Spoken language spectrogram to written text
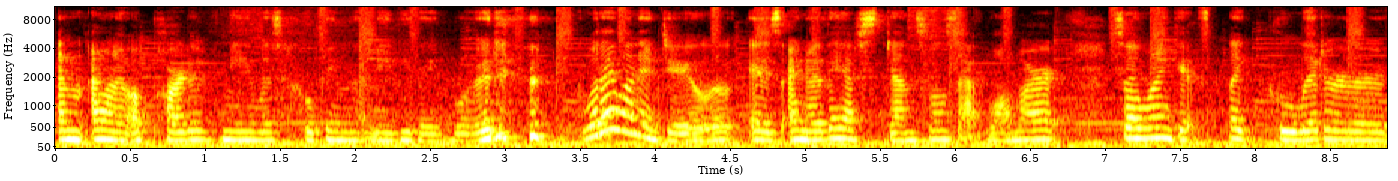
And I don't know, a part of me was hoping that maybe they would. what I want to do is, I know they have stencils at Walmart, so I want to get like glitter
